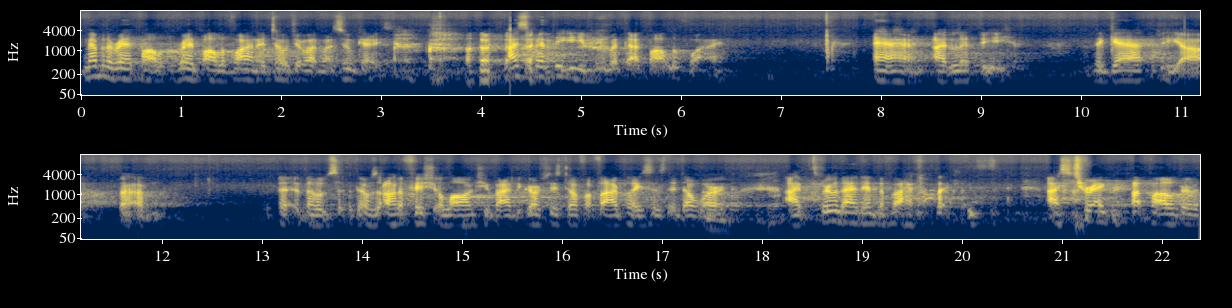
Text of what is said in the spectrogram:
Remember the red bottle, red bottle of wine I told you about in my suitcase? I spent the evening with that bottle of wine and I lit the the gas, the uh, um, those those artificial logs you buy at the grocery store for fireplaces that don't work. I threw that in the fireplace. I strangled my powder.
